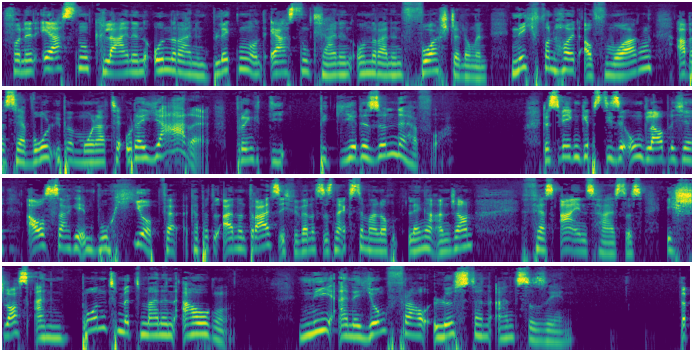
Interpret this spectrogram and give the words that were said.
von den ersten kleinen unreinen Blicken und ersten kleinen unreinen Vorstellungen. Nicht von heute auf morgen, aber sehr wohl über Monate oder Jahre bringt die Begierde Sünde hervor. Deswegen gibt es diese unglaubliche Aussage im Buch Hiob, Kapitel 31. Wir werden uns das nächste Mal noch länger anschauen. Vers 1 heißt es, ich schloss einen Bund mit meinen Augen, nie eine Jungfrau lüstern anzusehen. Der,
